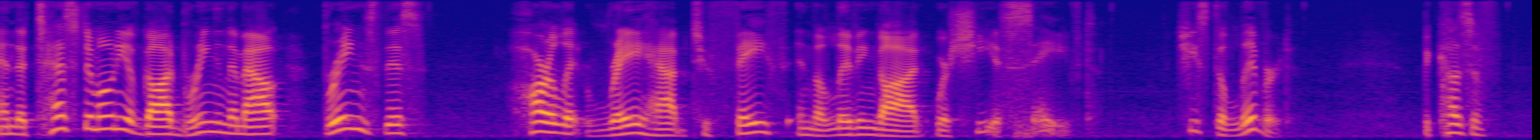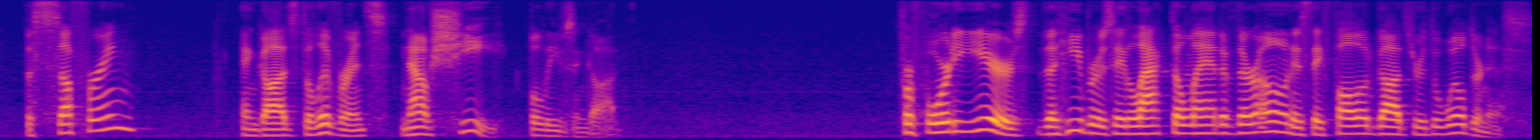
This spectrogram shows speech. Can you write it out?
and the testimony of God bringing them out brings this harlot Rahab to faith in the living God, where she is saved. She's delivered. Because of the suffering and God's deliverance, now she believes in God. For 40 years, the Hebrews, they lacked a land of their own as they followed God through the wilderness.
